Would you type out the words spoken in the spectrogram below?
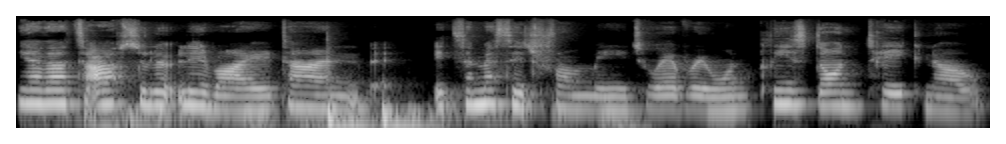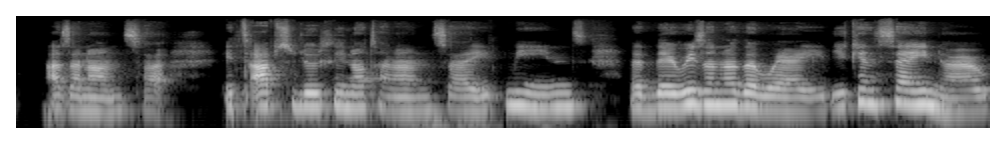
Yeah that's absolutely right and it's a message from me to everyone. Please don't take no as an answer. It's absolutely not an answer. It means that there is another way. You can say no.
